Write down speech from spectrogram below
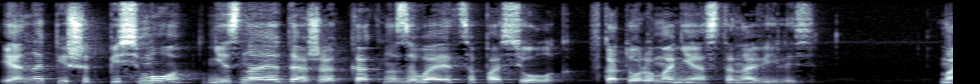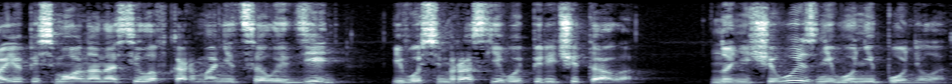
и она пишет письмо, не зная даже, как называется поселок, в котором они остановились. Мое письмо она носила в кармане целый день и восемь раз его перечитала, но ничего из него не поняла.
